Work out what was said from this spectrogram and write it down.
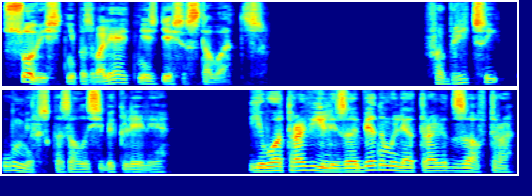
«Совесть не позволяет мне здесь оставаться». «Фабриций умер», — сказала себе Клелия. «Его отравили за обедом или отравят завтра».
